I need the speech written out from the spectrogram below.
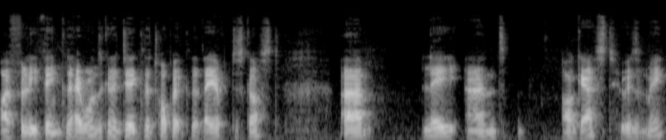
I fully think that everyone's going to dig the topic that they have discussed. Um, Lee and our guest, who isn't me.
